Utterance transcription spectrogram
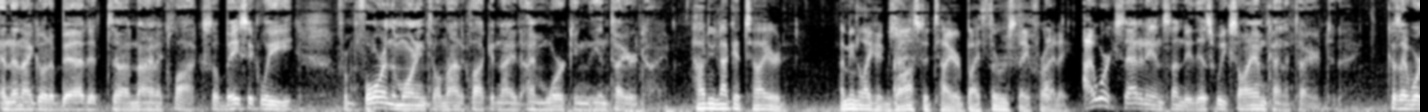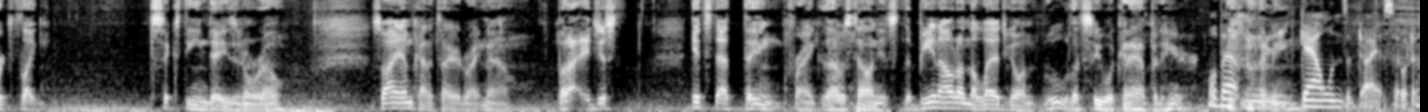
And then I go to bed at uh, nine o'clock. So basically, from four in the morning till nine o'clock at night, I'm working the entire time. How do you not get tired? I mean, like exhausted tired by Thursday, Friday. I work Saturday and Sunday this week, so I am kind of tired today because I worked like 16 days in a row. So I am kind of tired right now. But I it just, it's that thing, Frank, that I was telling you. It's the being out on the ledge going, ooh, let's see what can happen here. Well, that you know I mean? gallons of diet soda.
